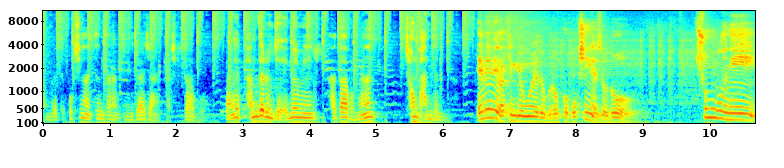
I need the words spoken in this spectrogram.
아무래도 복싱 같은 사람이 좀 유리하지 않을까 싶기도 하고 만약 반대로 이제 MMA 하다 보면 정반대입니다. MMA 같은 경우에도 그렇고 복싱에서도 충분히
